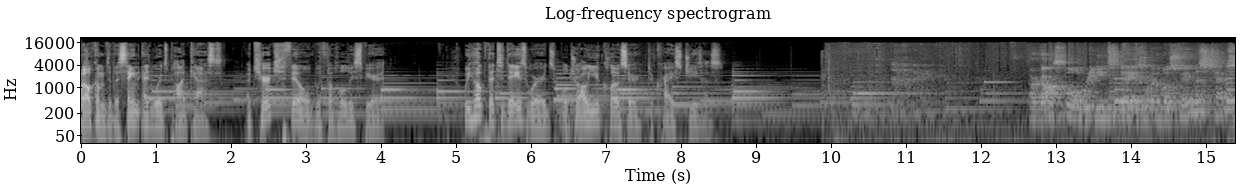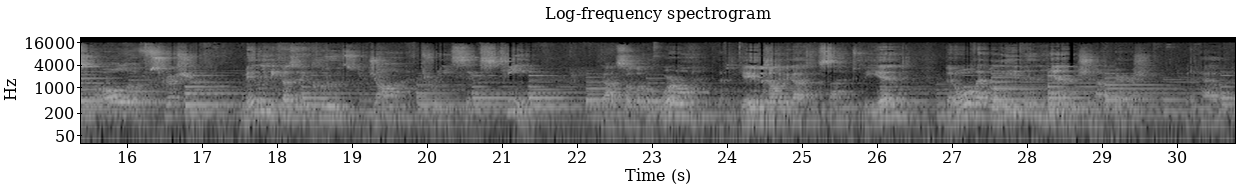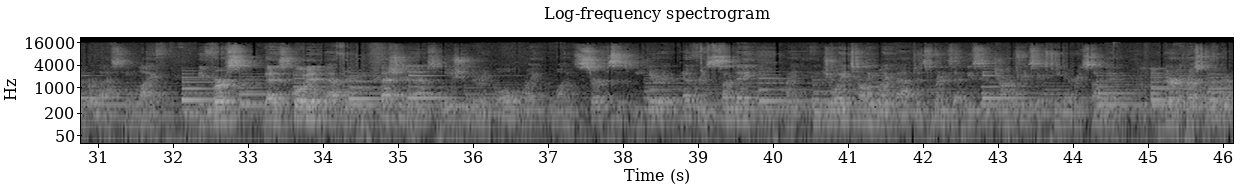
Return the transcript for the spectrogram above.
Welcome to the St. Edward's Podcast, a church filled with the Holy Spirit. We hope that today's words will draw you closer to Christ Jesus. Our gospel reading today is one of the most famous texts in all of Scripture, mainly because it includes John 3:16. God so loved the world that he gave his only begotten Son to the end that all that believe in him should not perish have everlasting life. A verse that is quoted after confession and absolution during all Rite One services. We hear it every Sunday. I enjoy telling my Baptist friends that we sing John 3.16 every Sunday. They're impressed with it.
